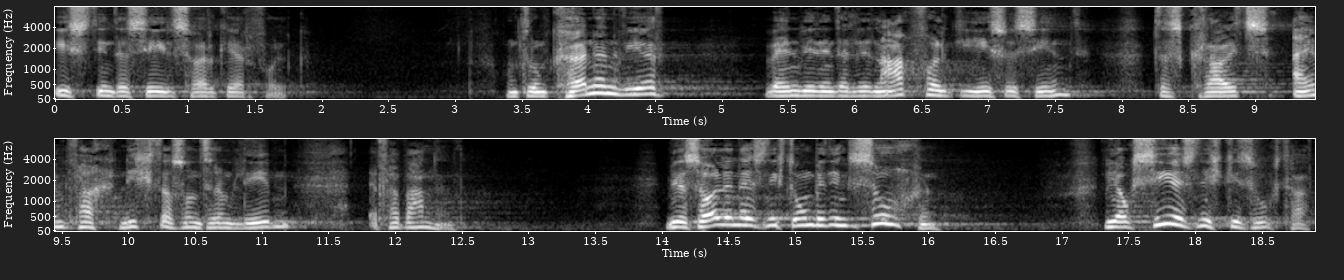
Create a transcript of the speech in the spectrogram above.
ist in der Seelsorge Erfolg. Und darum können wir, wenn wir in der Nachfolge Jesus sind, das Kreuz einfach nicht aus unserem Leben verbannen. Wir sollen es nicht unbedingt suchen, wie auch sie es nicht gesucht hat.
